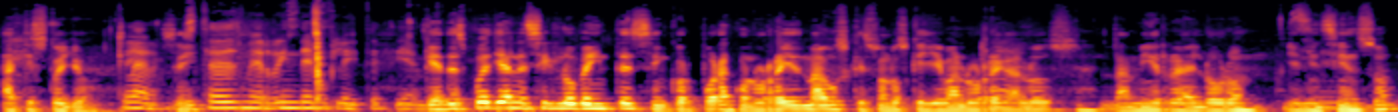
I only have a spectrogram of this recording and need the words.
aquí estoy yo. Claro, ¿sí? ustedes me rinden pleitesía. Que después ya en el siglo XX se incorpora con los Reyes Magos, que son los que llevan los claro. regalos, la mirra, el oro y el sí. incienso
